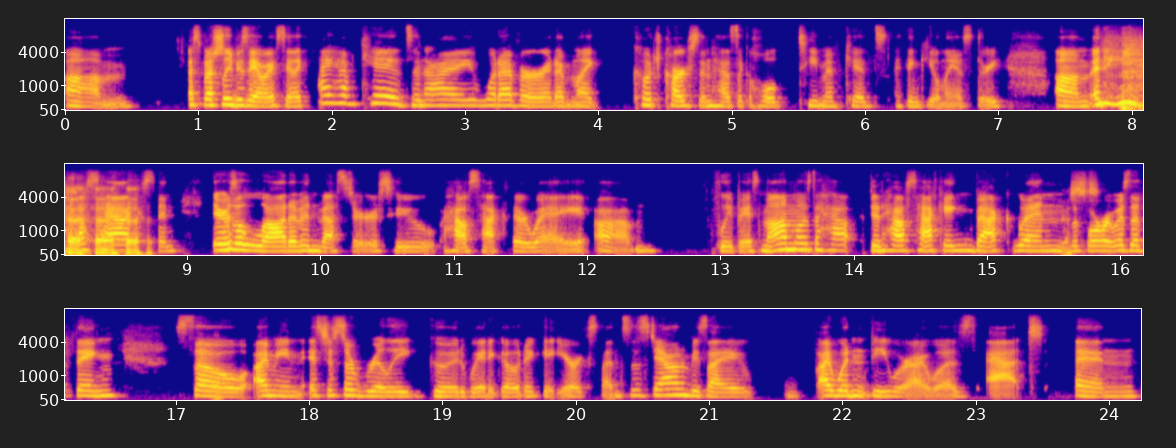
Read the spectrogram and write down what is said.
Um, especially because they always say, like, I have kids and I whatever. And I'm like, Coach Carson has like a whole team of kids. I think he only has three. Um, and he house hacks. And there's a lot of investors who house hack their way. Um, Felipe's mom was a ha- did house hacking back when yes. before it was a thing. So, I mean, it's just a really good way to go to get your expenses down because I I wouldn't be where I was at and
